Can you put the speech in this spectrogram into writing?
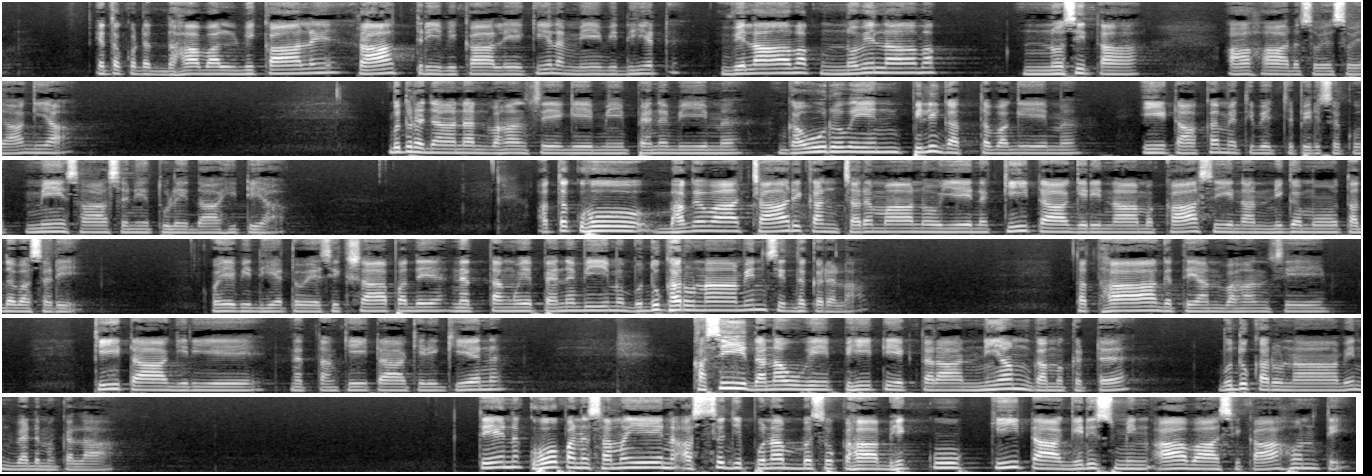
එතකොට දහවල් විකාලය රාත්‍රී විකාලය කියලා මේ විදිහට වෙලාවක් නොවෙලාවක් නොසිතා ආහාර සොය සොයා ගියා. බුදුරජාණන් වහන්සේගේ මේ පැනවීම ගෞරවයෙන් පිළිගත්ත වගේම ඊට අකමැති වෙච්ච පිරිසකුත් මේ ශාසනය තුළ එදා හිටියා. අතකහෝ භගවා චාරිකන් චරමානෝ යේන කීටාගෙරි නාම කාසීනන් නිගමෝ තදවසරේ. ඔය විදිහට ඔය ශික්ෂාපදය නැත්තං ඔය පැනවීම බුදුකරුණාවෙන් සිද්ධ කරලා. තථාගතයන් වහන්සේ කීටාගිරියේ නැත්තං කීටා කිරි කියන කසී දනව්වේ පිහිටි එක්තරා නියම් ගමකට බුදු කරුණාවෙන් වැඩම කළා. තේන කෝපන සමයේන අස්සජි පුනබ්බ සුකහා භික්කූ කීටා ගිරිස්මින් ආවාසිකා හොන්තේ.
